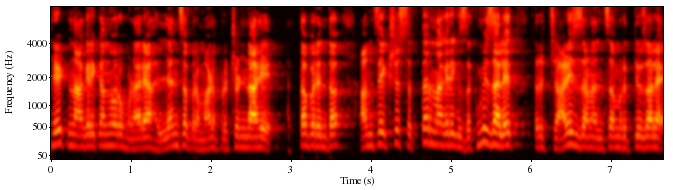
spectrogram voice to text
थेट नागरिकांवर होणाऱ्या हल्ल्यांचं प्रमाण प्रचंड आहे. आतापर्यंत आमचे एकशे सत्तर नागरिक जखमी झालेत तर चाळीस जणांचा मृत्यू झालाय.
